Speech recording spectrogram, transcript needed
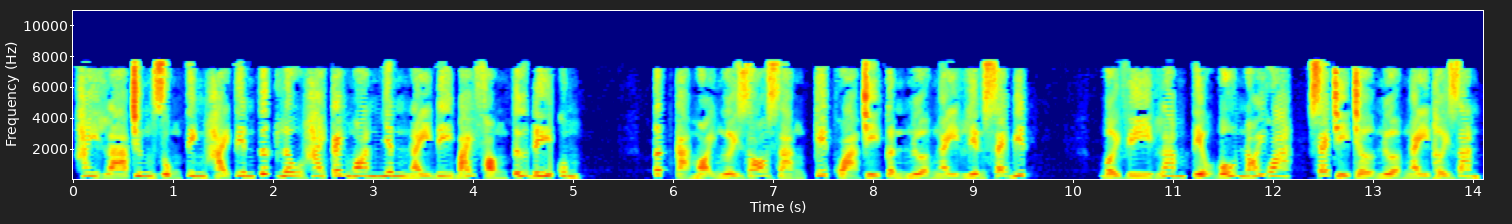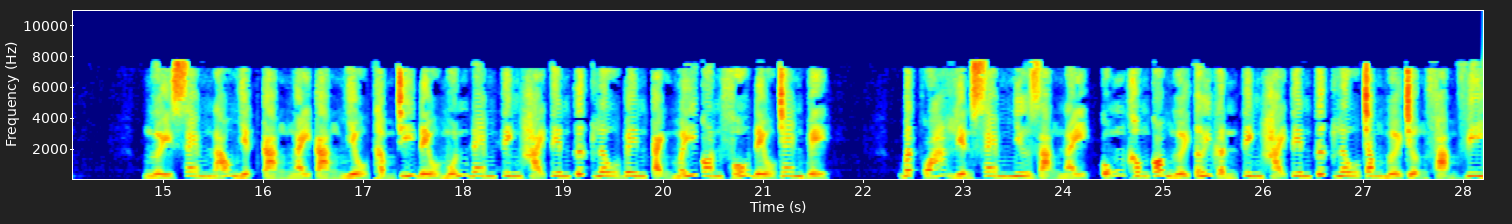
Hay là trưng dụng tinh hải tiên tức lâu hai cái ngoan nhân này đi bái phỏng tứ đế cung. Tất cả mọi người rõ ràng kết quả chỉ cần nửa ngày liền sẽ biết. Bởi vì Lam Tiểu Bố nói qua, sẽ chỉ chờ nửa ngày thời gian. Người xem náo nhiệt càng ngày càng nhiều, thậm chí đều muốn đem tinh hải tiên tức lâu bên cạnh mấy con phố đều chen bể. Bất quá liền xem như dạng này, cũng không có người tới gần tinh hải tiên tức lâu trong mười trượng phạm vi.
